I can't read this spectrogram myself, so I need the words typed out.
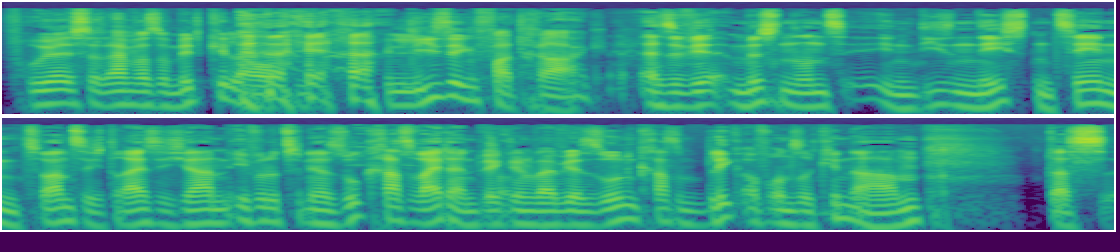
früher ist das einfach so mitgelaufen. Ein Leasingvertrag. Also wir müssen uns in diesen nächsten 10, 20, 30 Jahren evolutionär so krass weiterentwickeln, weil wir so einen krassen Blick auf unsere Kinder haben, dass, äh,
